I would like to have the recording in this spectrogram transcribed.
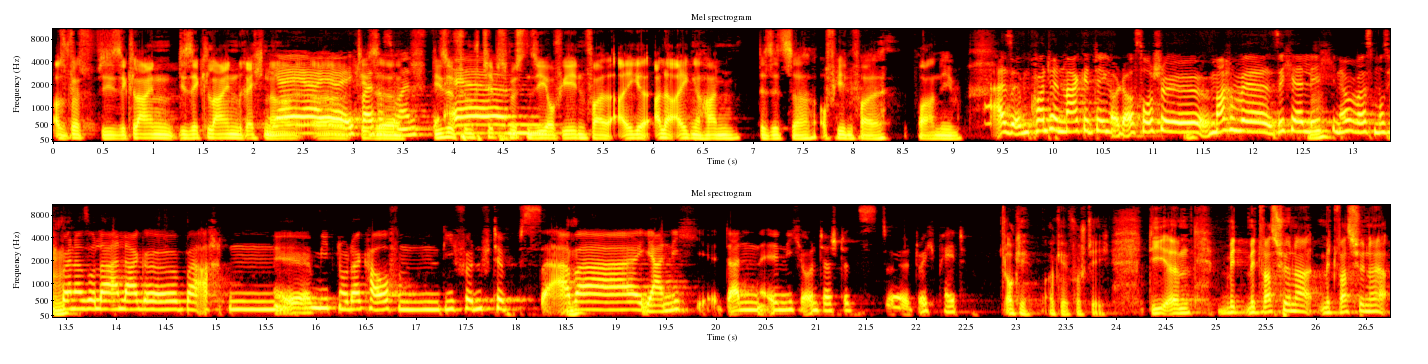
Also diese kleinen, diese kleinen Rechner. Ja, ja, ja, ich äh, diese, weiß, was du meinst. Diese fünf ähm, Tipps müssten Sie auf jeden Fall, alle Eigenheimbesitzer auf jeden Fall wahrnehmen? Also im Content Marketing und auch Social machen wir sicherlich, mhm. ne, was muss ich mhm. bei einer Solaranlage beachten, äh, mieten oder kaufen, die fünf Tipps, aber mhm. ja, nicht dann nicht unterstützt äh, durch Paid. Okay, okay, verstehe ich. Die ähm, mit mit was für einer mit was für einer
